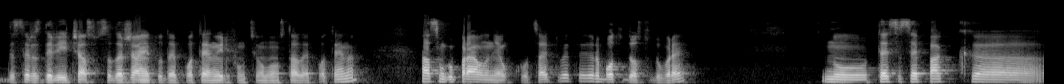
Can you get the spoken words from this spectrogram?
да се раздели част от съдържанието да е платено или функционалността да е платена. Аз съм го правил на няколко от сайтовете, работи доста добре, но те са все пак а,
